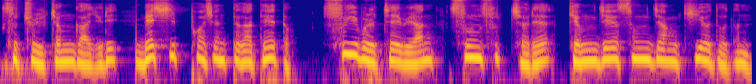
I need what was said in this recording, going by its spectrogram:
수출 증가율이 몇십 퍼센트가 돼도 수입을 제외한 순수철의 경제성장 기여도는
